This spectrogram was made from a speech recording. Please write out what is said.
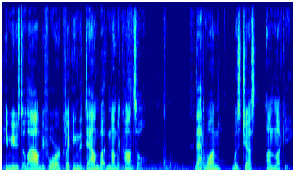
he mused aloud before clicking the down button on the console. That one was just unlucky.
